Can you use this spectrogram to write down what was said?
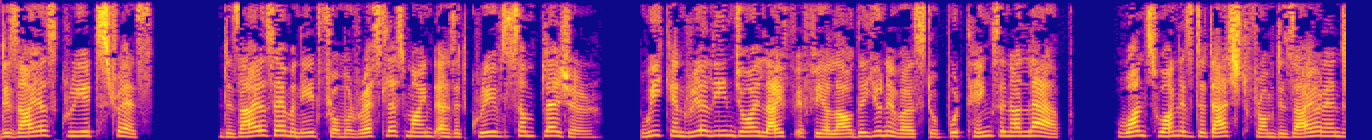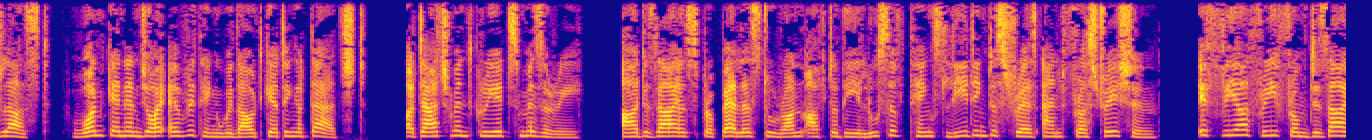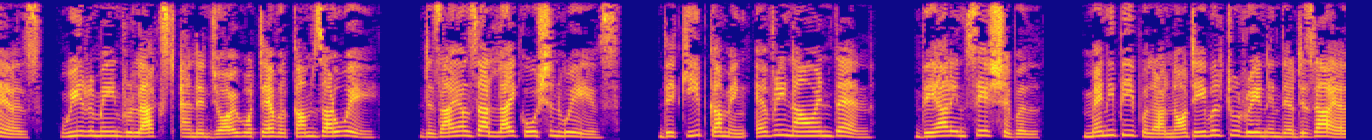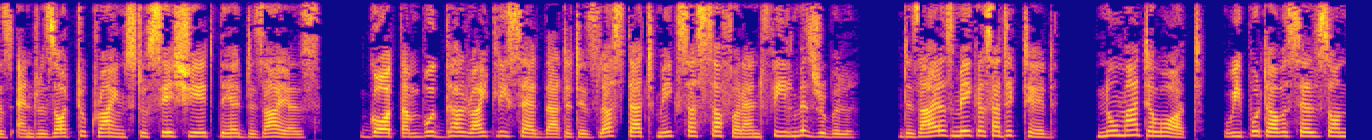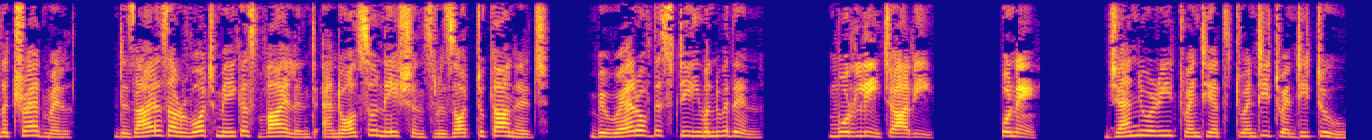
Desires create stress. Desires emanate from a restless mind as it craves some pleasure. We can really enjoy life if we allow the universe to put things in our lap. Once one is detached from desire and lust, one can enjoy everything without getting attached. Attachment creates misery. Our desires propel us to run after the elusive things leading to stress and frustration. If we are free from desires, we remain relaxed and enjoy whatever comes our way. Desires are like ocean waves. They keep coming every now and then. They are insatiable. Many people are not able to rein in their desires and resort to crimes to satiate their desires. Gautam Buddha rightly said that it is lust that makes us suffer and feel miserable. Desires make us addicted. No matter what, we put ourselves on the treadmill. Desires are what make us violent and also nations resort to carnage. Beware of this demon within. Murli Chari. Pune. January 20th, 2022.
